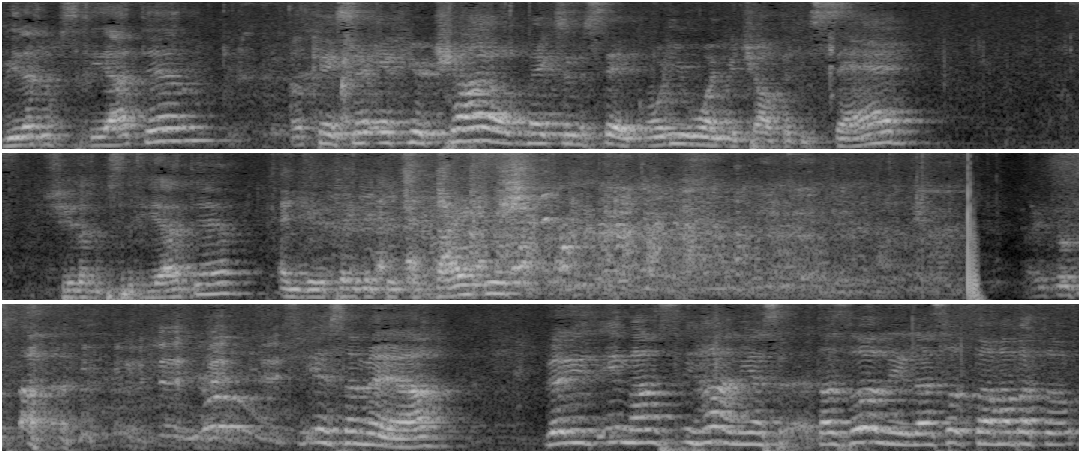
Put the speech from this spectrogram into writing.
וילך לפסיכיאטר? okay, so if your child makes a mistake, what do you want your child to be sad? שילך לפסיכיאטר? And you're gonna take it to a psychiatrist? היית רוצה שיהיה שמח ויגיד, אמא, סליחה, תעזור לי לעשות פעם הבאה טוב.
